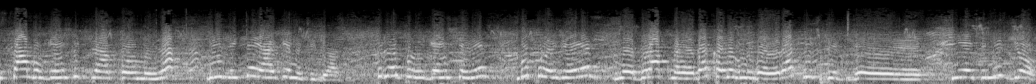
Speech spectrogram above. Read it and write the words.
İstanbul Gençlik Platformu'yla birlikte yelken açacağız. Pırıl gençleri bu projeyi bırakmaya da grubu olarak hiçbir e, niyetimiz yok.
